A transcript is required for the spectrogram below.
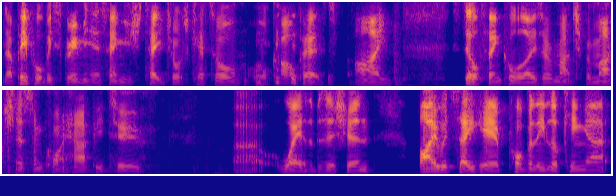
Now, people will be screaming here saying you should take George Kittle or Kyle Pitts. I still think all those are much of a muchness. I'm quite happy to uh, wait at the position. I would say here, probably looking at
